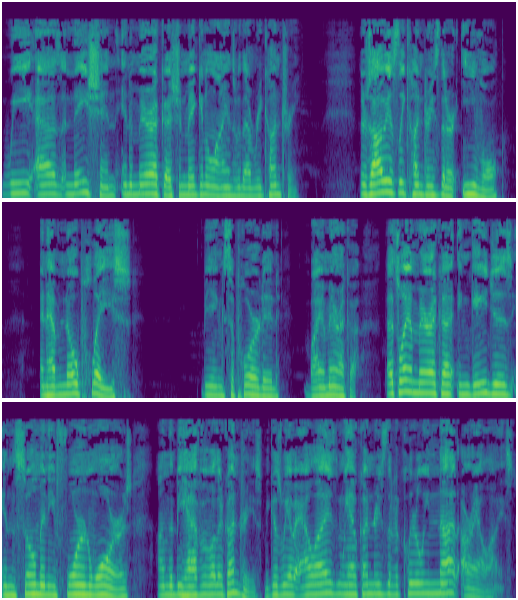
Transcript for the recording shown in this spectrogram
we as a nation in America should make an alliance with every country. There's obviously countries that are evil and have no place being supported by America. That's why America engages in so many foreign wars on the behalf of other countries because we have allies and we have countries that are clearly not our allies.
